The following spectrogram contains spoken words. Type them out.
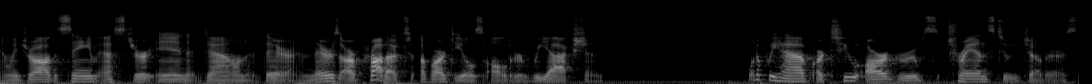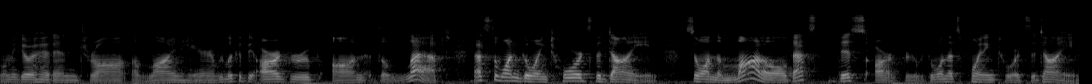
and we draw the same ester in down there. And there's our product of our Diels-Alder reaction. What if we have our two R groups trans to each other? So let me go ahead and draw a line here. We look at the R group on the left. That's the one going towards the diene. So on the model, that's this R group, the one that's pointing towards the diene.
